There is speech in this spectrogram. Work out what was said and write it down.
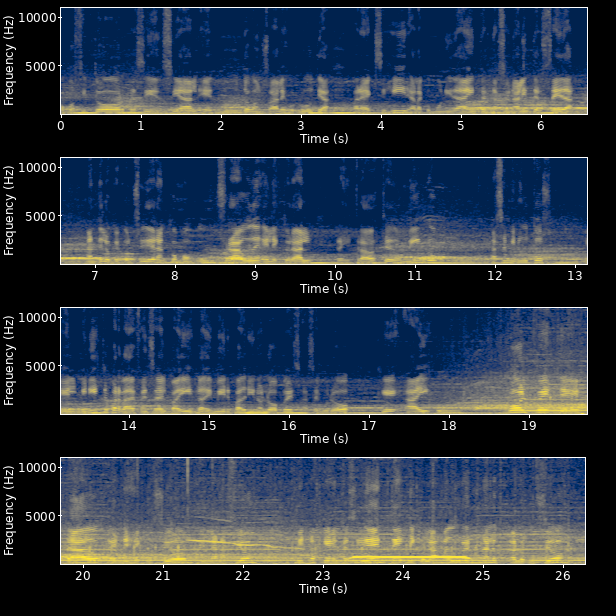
opositor presidencial Edmundo González Urrutia para exigir a la comunidad internacional interceda ante lo que consideran como un fraude electoral registrado este domingo. Hace minutos el ministro para la Defensa del país, Vladimir Padrino López, aseguró que hay un golpe de Estado en ejecución en la nación, mientras que el presidente Nicolás Maduro en una alocución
